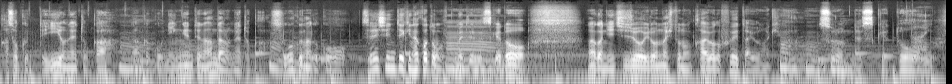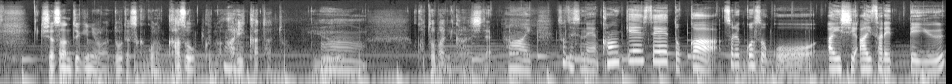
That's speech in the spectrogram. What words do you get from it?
家族っていいよねとか、うん。なんかこう人間ってなんだろうねとか、うん。すごくなんかこう精神的なことも含めてですけど、なんか日常いろんな人の会話が増えたような気がするんですけど、はい。記者さん的にはどうですか？この家族のあり方という。うん言葉に関して。はい、そうですね。関係性とかそれこそこう愛し愛されっていう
